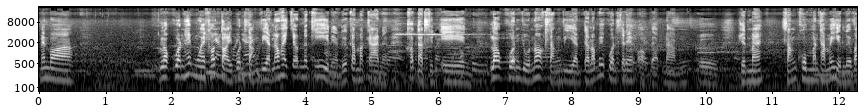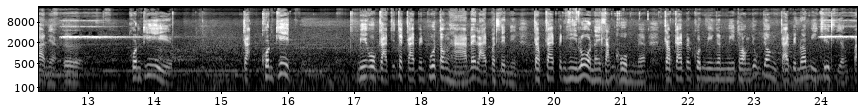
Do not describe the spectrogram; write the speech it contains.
แม่นบอ เราควรให้มวยเขาต่อยบนสังเวียนแล้วให้เจ้าหน้าที่เนี่ยหรือกรรมการเนี่ยเขาตัดสินเอง เราควรอยู่นอกสังเวียน แต่เราไม่ควรแสดงออกแบบนั้นเออเห็นไหมสังคมมันทำให้เห็นเลยว่าเนี่ยเออคนที่กะคนที่มีโอกาสที่จะกลายเป็นผู้ต้องหาได้หลายเปอร์เซ็นต์นี่กับกลายเป็นฮีโร่ในสังคมเนี่ยกับกลายเป็นคนมีเงินมีทองยกย่อง กลายเป็นว่ามีชื่อเสียงไป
